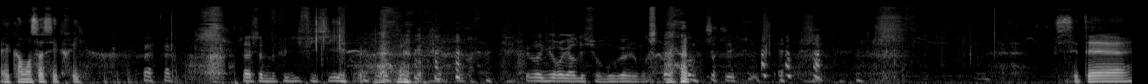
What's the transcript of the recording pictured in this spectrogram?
Et comment ça s'écrit? Ça, c'est un peu plus difficile. Il vaut mieux regarder sur Google pour savoir comment ça s'écrit. C'était.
